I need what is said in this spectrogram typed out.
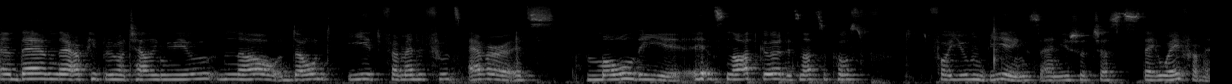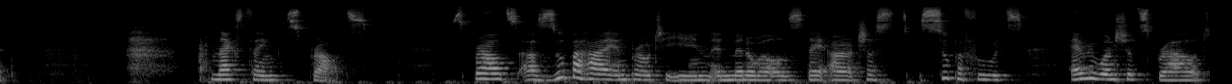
And then there are people who are telling you, no, don't eat fermented foods ever. It's moldy, it's not good, it's not supposed for human beings, and you should just stay away from it. Next thing, sprouts. Sprouts are super high in protein and minerals. They are just superfoods. Everyone should sprout.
